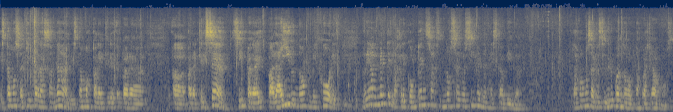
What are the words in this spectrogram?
estamos aquí para sanar, estamos para, para, ah, para crecer, ¿sí? para, para irnos mejores. Realmente las recompensas no se reciben en esta vida las vamos a recibir cuando nos vayamos.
